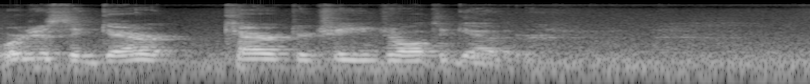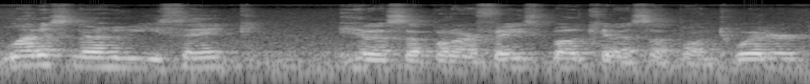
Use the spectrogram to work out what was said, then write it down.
or just a gar- character change altogether. Let us know who you think. Hit us up on our Facebook, hit us up on Twitter,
